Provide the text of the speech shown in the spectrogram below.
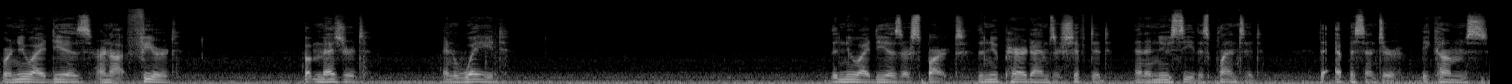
where new ideas are not feared but measured and weighed. The new ideas are sparked, the new paradigms are shifted, and a new seed is planted. The epicenter becomes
